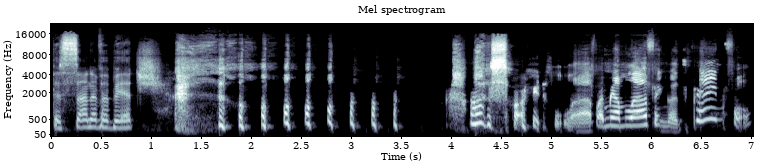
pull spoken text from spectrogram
The son of a bitch. I'm sorry to laugh. I mean, I'm laughing. It's painful.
